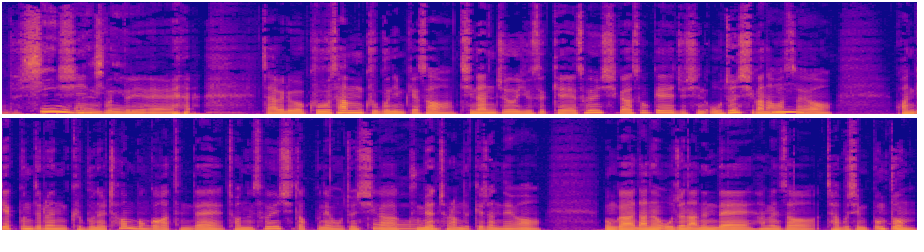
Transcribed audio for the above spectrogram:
아주 시인 분들이 예. 자, 그리고 9399님께서 지난주 유스케 소윤 씨가 소개해 주신 오존 씨가 나왔어요. 음. 관객분들은 그분을 처음 본 것 같은데 저는 소윤 씨 덕분에 오존 씨가 어. 구면처럼 느껴졌네요. 뭔가 나는 오존 아는데 하면서 자부심 뿜뿜.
